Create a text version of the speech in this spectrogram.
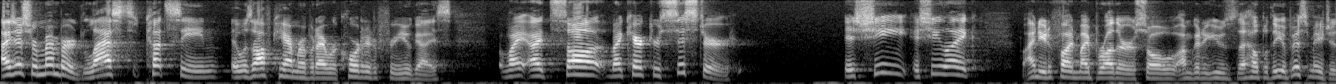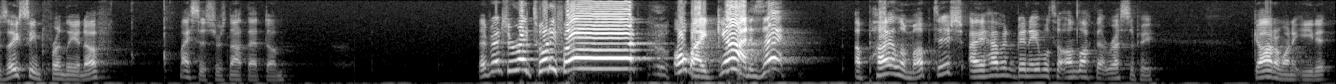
I just remembered last cutscene. It was off camera, but I recorded it for you guys. My, I saw my character's sister. Is she? Is she like? I need to find my brother, so I'm gonna use the help of the abyss mages. They seem friendly enough. My sister's not that dumb. Adventure rank 25! Oh my god, is that A pile 'em up dish? I haven't been able to unlock that recipe. God, I want to eat it.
